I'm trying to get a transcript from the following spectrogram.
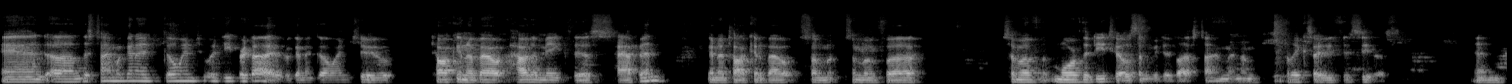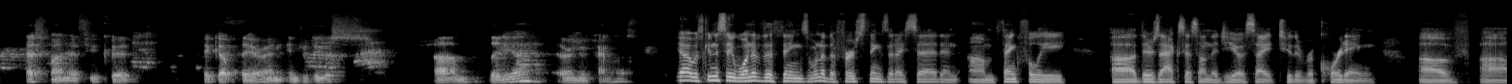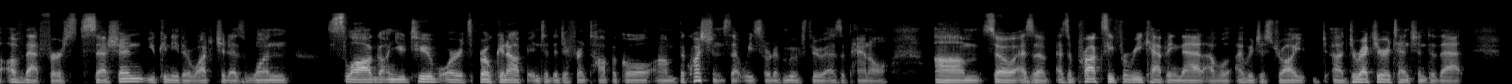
And um, this time we're going to go into a deeper dive. We're going to go into talking about how to make this happen. We're going to talk about some some of uh, some of more of the details than we did last time, and I'm really excited to see this. And Esteban, if you could pick up there and introduce um, Lydia, our new panelist. Yeah, I was going to say one of the things, one of the first things that I said, and um, thankfully uh, there's access on the Geo site to the recording of uh, of that first session. You can either watch it as one slog on YouTube or it's broken up into the different topical um, the questions that we sort of moved through as a panel. Um, so as a as a proxy for recapping that, I will I would just draw uh, direct your attention to that.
